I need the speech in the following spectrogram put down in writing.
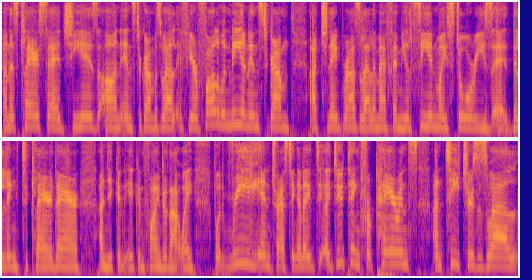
And as Claire said, she is on Instagram as well. If you're following me on Instagram at Sinead Brazel LMFM, you'll see in my stories uh, the link to Claire there, and you can you can find her that way. But really interesting, and I do, I do think for parents and teachers as well,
